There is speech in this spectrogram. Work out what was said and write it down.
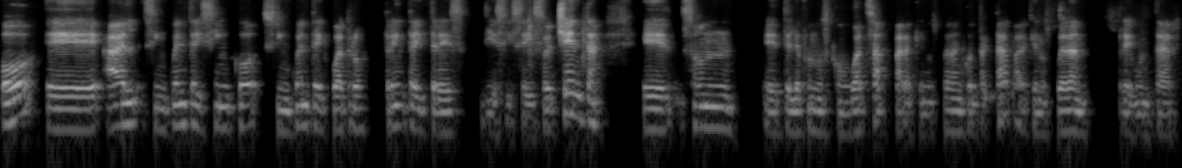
o eh, al 55 54 33 16 80. son eh, teléfonos con WhatsApp para que nos puedan contactar, para que nos puedan preguntar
